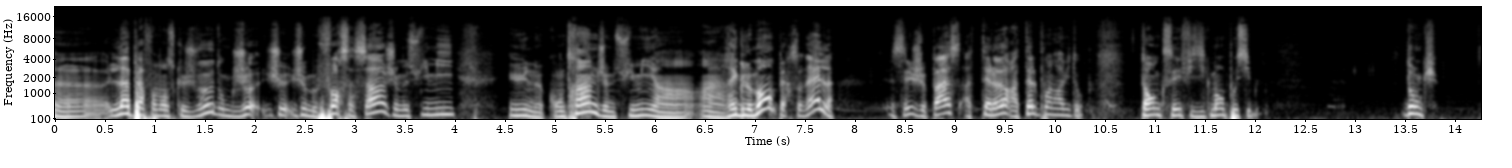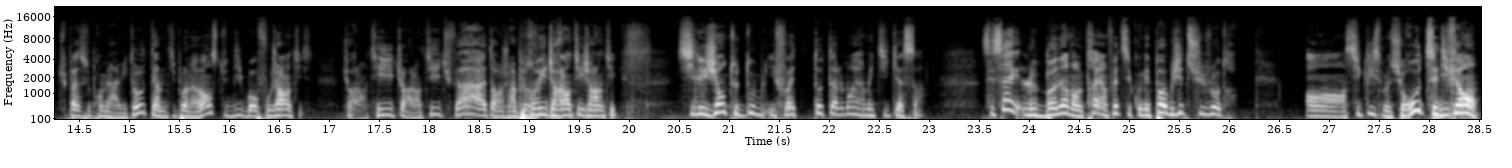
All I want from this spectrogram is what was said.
euh, la performance que je veux. Donc je, me force à ça, je me suis mis une contrainte, je me suis mis un, un règlement personnel. C'est je passe à telle heure, à tel point de ravito. Tant que c'est physiquement possible. Donc, tu passes le premier tu es un petit peu en avance, tu te dis, bon, faut que je ralentisse. Tu ralentis, tu ralentis, tu fais, ah, attends, je vais un peu trop vite, je ralentis, je ralentis. Si les gens te doublent, il faut être totalement hermétique à ça. C'est ça le bonheur dans le trail, en fait, c'est qu'on n'est pas obligé de suivre l'autre. En cyclisme sur route, c'est différent.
